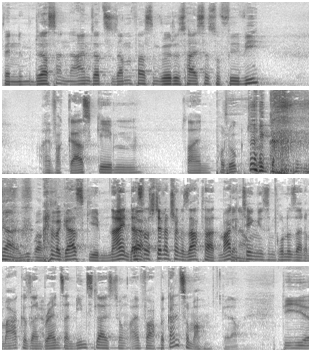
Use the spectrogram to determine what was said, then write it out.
wenn du das in einem Satz zusammenfassen würdest, heißt das so viel wie? Einfach Gas geben, sein Produkt. ja, super. Einfach Gas geben. Nein, das, Ja. was Stefan schon gesagt hat. Marketing Genau. ist im Grunde seine Marke, sein Brand, seine Dienstleistung einfach bekannt zu machen. Genau. Die, äh,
